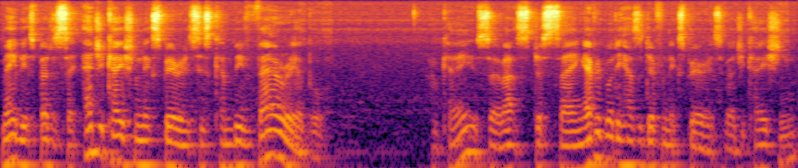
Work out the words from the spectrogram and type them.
Maybe it's better to say educational experiences can be variable. Okay, so that's just saying everybody has a different experience of education,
